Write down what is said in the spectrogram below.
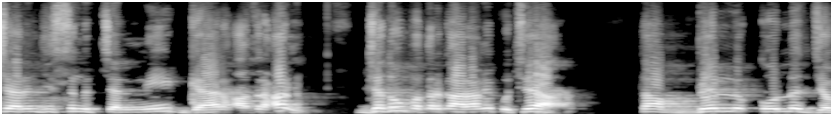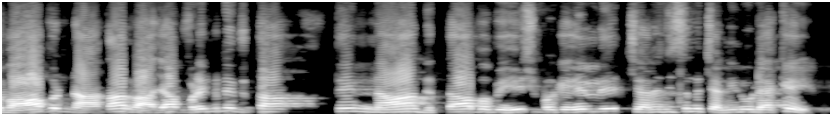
ਚਰਨਜੀਤ ਸਿੰਘ ਚੰਨੀ ਗੈਰ ਹਾਜ਼ਰ ਹਨ। ਜਦੋਂ ਪੱਤਰਕਾਰਾਂ ਨੇ ਪੁੱਛਿਆ, ਤਾਂ ਬਿਲਕੁਲ ਜਵਾਬ ਨਾ ਤਾਂ ਰਾਜਾ ਵੜਿੰਗ ਨੇ ਦਿੱਤਾ ਤੇ ਨਾ ਦਿੱਤਾ ਭਵੇਸ਼ ਬਘੇਲ ਨੇ ਚਰਨਜੀਤ ਸਿੰਘ ਚੰਨੀ ਨੂੰ ਲੈ ਕੇ।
